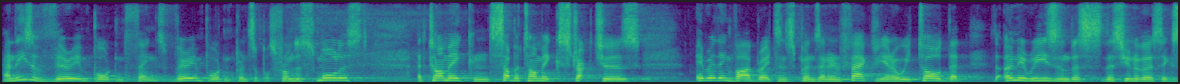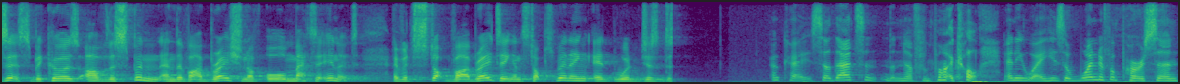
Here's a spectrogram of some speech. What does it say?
And these are very important things, very important principles. From the smallest atomic and subatomic structures, everything vibrates and spins. And in fact, you know, we're told that the only reason this, this universe exists because of the spin and the vibration of all matter in it. If it stopped vibrating and stopped spinning, it would just Okay, so that's enough of Michael. Anyway, he's a wonderful person.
